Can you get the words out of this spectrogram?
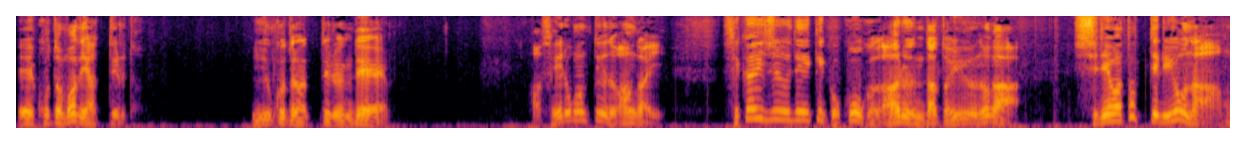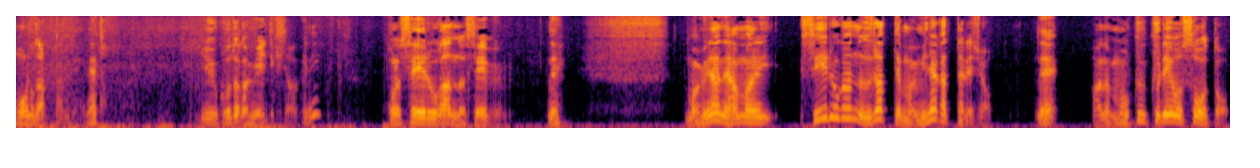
えー、ことまでやってると。いうことになってるんで、あ、セイロガンっていうのは案外、世界中で結構効果があるんだというのが、知れ渡ってるようなものだったんだよね、ということが見えてきたわけね。このセイロガンの成分。ね。まあみんなね、あんまり、セイロガンの裏ってまあ見なかったでしょ。ね。あの、木クレオソート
